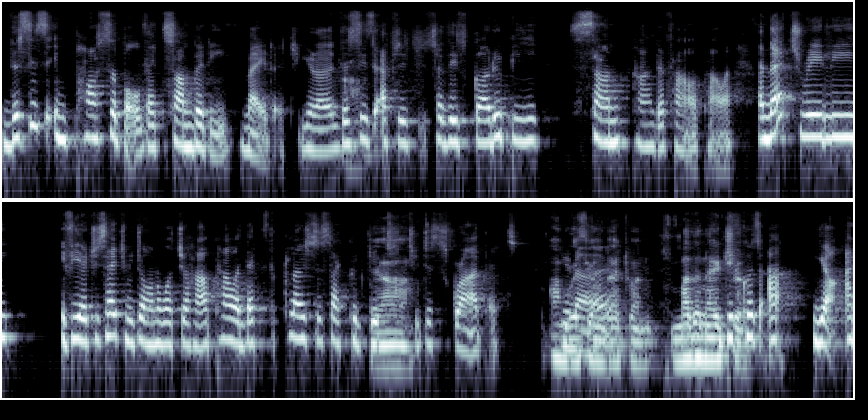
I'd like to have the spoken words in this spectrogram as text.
this is impossible that somebody made it. You know, this is absolutely so. There's got to be some kind of higher power, and that's really. If you had to say to me, Donna, what's your higher power? That's the closest I could get yeah. to describe it. I'm with know? you on that one. Mother Nature. Because I, yeah, I,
